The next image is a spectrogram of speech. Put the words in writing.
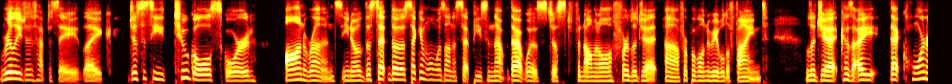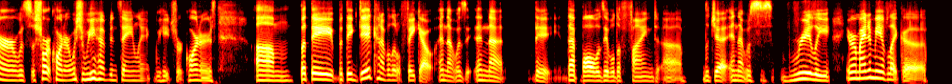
really just have to say, like, just to see two goals scored on runs. You know, the set the second one was on a set piece, and that that was just phenomenal for Lletget uh, for Pavon to be able to find Lletget because I that corner was a short corner, which we have been saying like we hate short corners. Um, but they but they did kind of a little fake out, and that was in that they that ball was able to find uh, Lletget, and that was really it reminded me of like a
